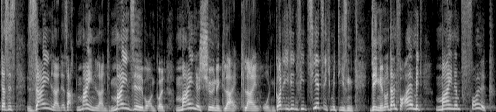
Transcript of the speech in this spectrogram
Das ist sein Land. Er sagt, mein Land, mein Silber und Gold, meine schöne Kleinoden. Gott identifiziert sich mit diesen Dingen und dann vor allem mit meinem Volk.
